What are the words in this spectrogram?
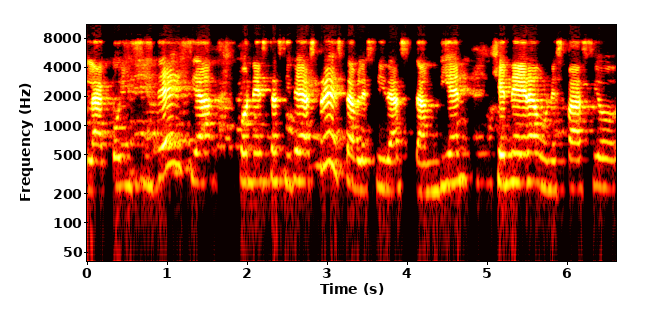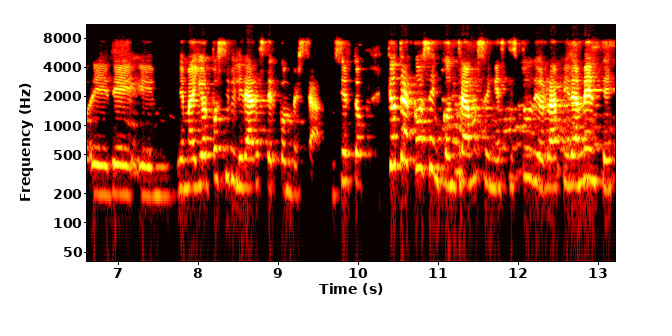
la coincidencia con estas ideas preestablecidas también genera un espacio eh, em, de, mayor posibilidad de ser conversado, ¿no es cierto? ¿Qué otra cosa encontramos en este estudio rápidamente?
